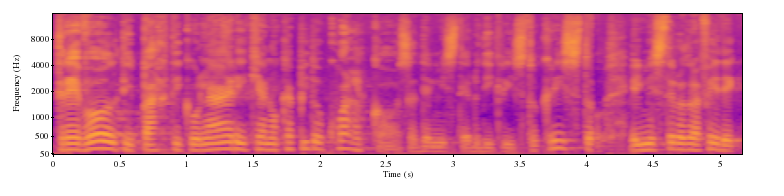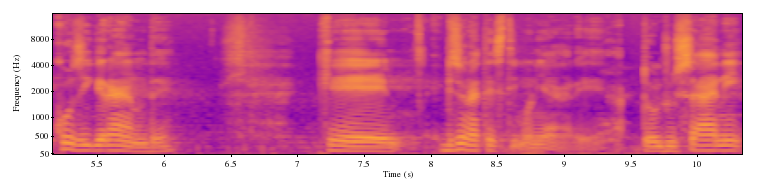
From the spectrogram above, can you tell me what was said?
tre volti particolari che hanno capito qualcosa del mistero di Cristo. Cristo e il mistero della fede è così grande che bisogna testimoniare. Don Giussani,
